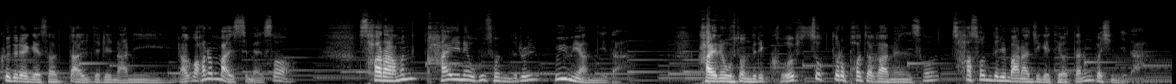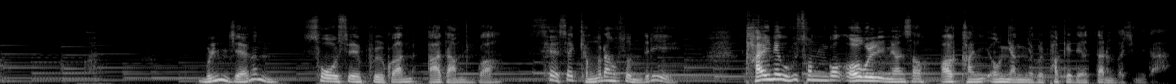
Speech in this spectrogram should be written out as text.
그들에게서 딸들이 나니 라고 하는 말씀에서 사람은 가인의 후손들을 의미합니다. 가인의 후손들이 급속도로 퍼져가면서 차손들이 많아지게 되었다는 것입니다. 문제는 소수에 불과한 아담과 셋의 경건한 후손들이 가인의 후손과 어울리면서 악한 영향력을 받게 되었다는 것입니다.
